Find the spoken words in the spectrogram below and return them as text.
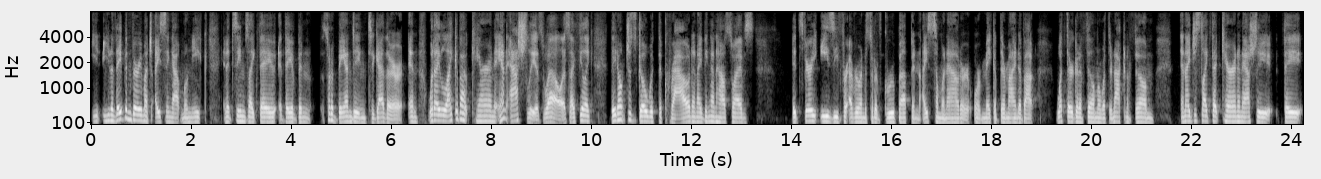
you, you, know they've been very much icing out Monique, and it seems like they they have been sort of banding together. And what I like about Karen and Ashley as well is I feel like they don't just go with the crowd. And I think on Housewives, it's very easy for everyone to sort of group up and ice someone out or or make up their mind about what they're going to film or what they're not going to film. And I just like that Karen and Ashley they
